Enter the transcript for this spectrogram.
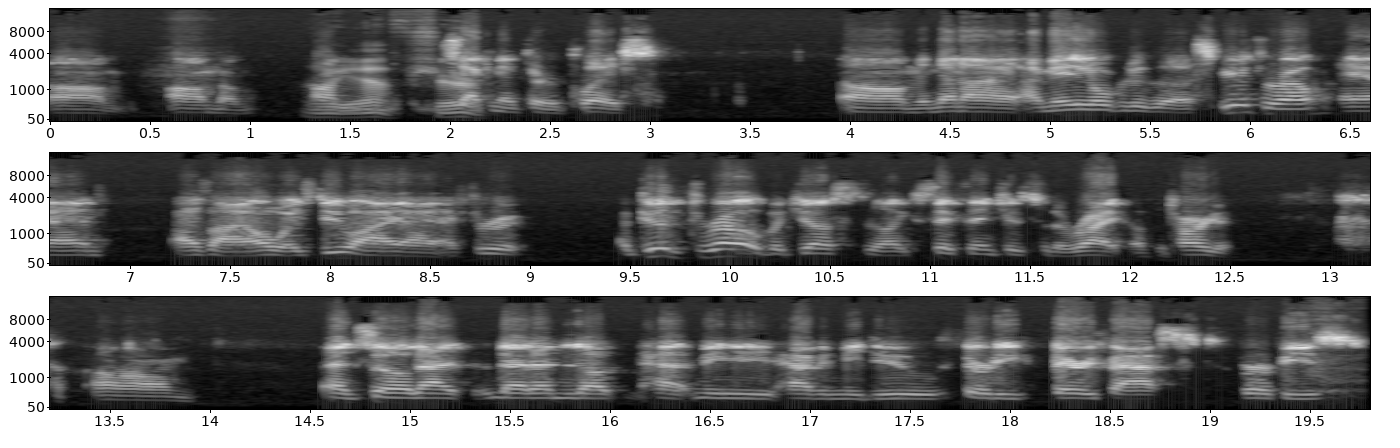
um, on them. Oh, on yeah, sure. second and third place. Um, and then I, I made it over to the spear throw, and as I always do, I, I, I threw a good throw, but just like six inches to the right of the target. Um, and so that that ended up had me having me do 30 very fast burpees,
